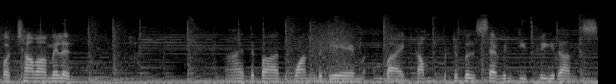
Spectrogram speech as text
for Chama Milan. Hyderabad won the game by comfortable 73 runs.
